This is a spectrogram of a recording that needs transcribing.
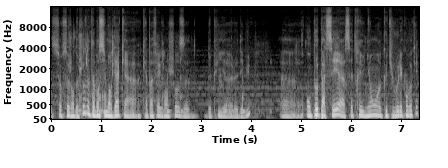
sur ce genre de choses, notamment si Morga qui n'a pas fait grand-chose depuis euh, le début, euh, on peut passer à cette réunion que tu voulais convoquer?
